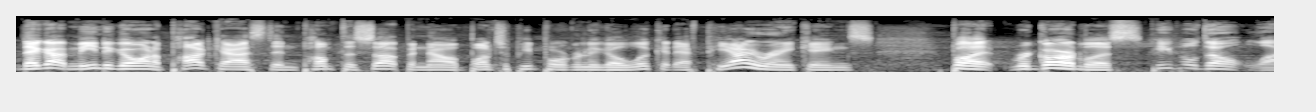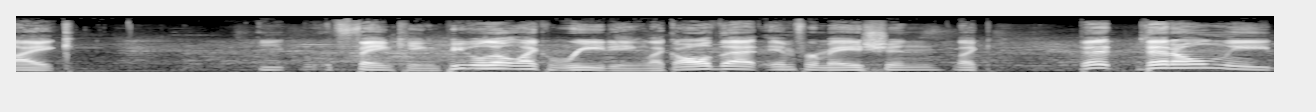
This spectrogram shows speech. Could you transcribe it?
They got me to go on a podcast and pump this up, and now a bunch of people are going to go look at FPI rankings. But regardless, people don't like thinking. People don't like reading. Like all that information, like that that only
